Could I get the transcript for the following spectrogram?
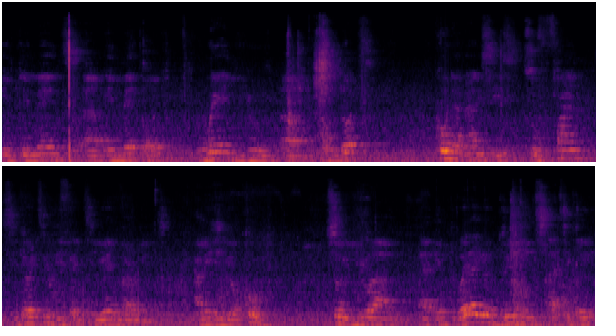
implement uh, a method where you uh, conduct code analysis to find security defects in your environment. I mean, in your code. So you are, uh, whether you're doing it statically,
